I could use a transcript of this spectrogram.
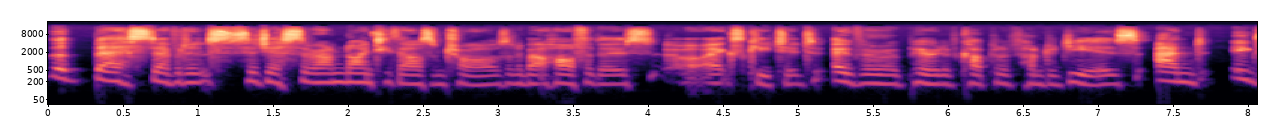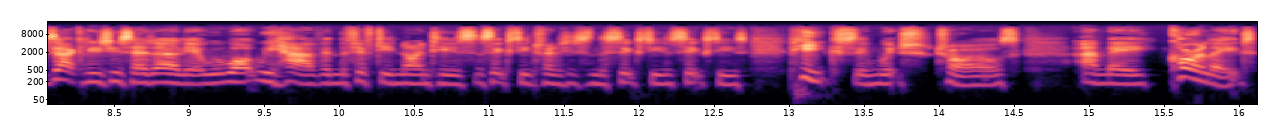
the best evidence suggests around 90,000 trials, and about half of those are executed over a period of a couple of hundred years. And exactly as you said earlier, what we have in the 1590s, the 1620s, and the 1660s peaks in witch trials, and they correlate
